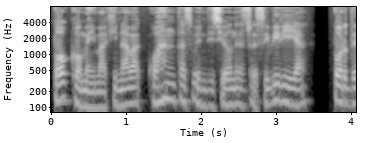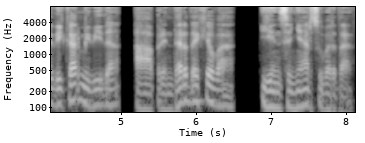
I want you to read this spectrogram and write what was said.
Poco me imaginaba cuántas bendiciones recibiría por dedicar mi vida a aprender de Jehová y enseñar su verdad.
